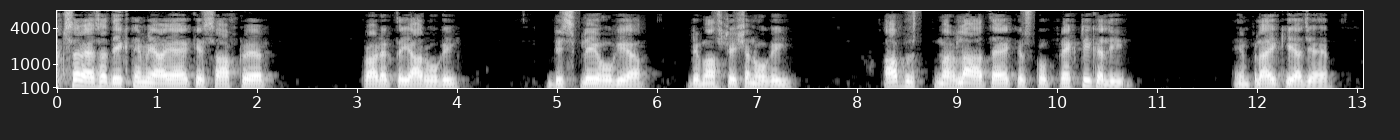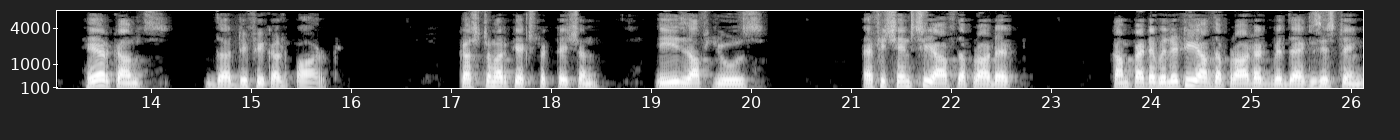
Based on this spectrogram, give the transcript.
اکثر ایسا دیکھنے میں آیا ہے کہ سافٹ ویئر پروڈکٹ تیار ہو گئی ڈسپلے ہو گیا ڈیمانسٹریشن ہو گئی اب مرحلہ آتا ہے کہ اس کو پریکٹیکلی امپلائی کیا جائے here comes the difficult part customer کے expectation ease of use efficiency of the product compatibility of the product with the existing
